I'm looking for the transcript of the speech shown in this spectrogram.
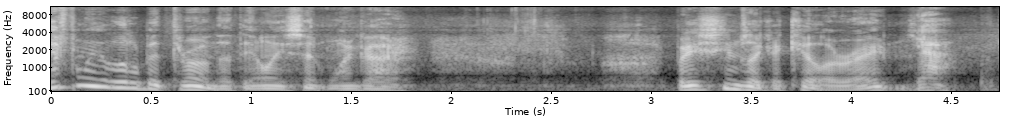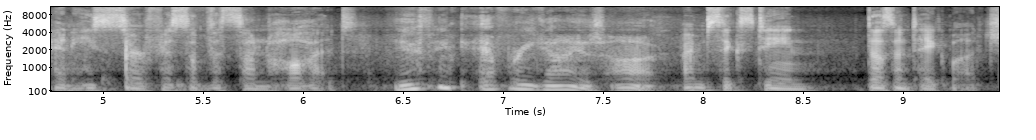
Definitely a little bit thrown that they only sent one guy. But he seems like a killer, right? Yeah, and he's surface of the sun hot. You think every guy is hot. I'm 16. Doesn't take much.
